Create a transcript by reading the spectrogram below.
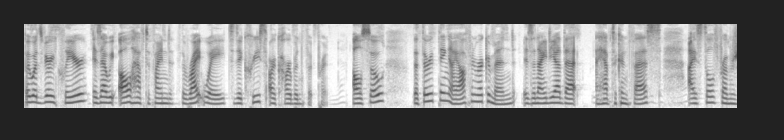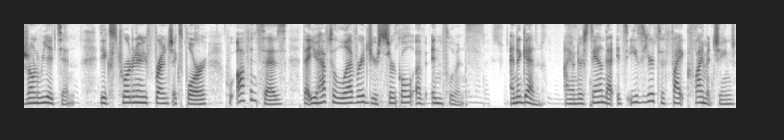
But what's very clear is that we all have to find the right way to decrease our carbon footprint. Also, the third thing I often recommend is an idea that I have to confess, I stole from Jean Louis Etienne, the extraordinary French explorer who often says that you have to leverage your circle of influence. And again, I understand that it's easier to fight climate change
